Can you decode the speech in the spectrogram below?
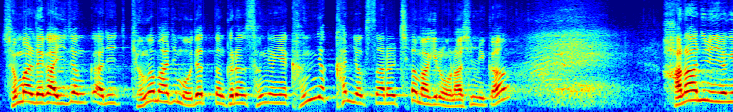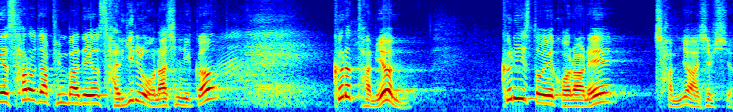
정말 내가 이전까지 경험하지 못했던 그런 성령의 강력한 역사를 체험하기를 원하십니까? 하나님의 영에 사로잡힌 바 되어 살기를 원하십니까? 그렇다면 그리스도의 고난에 참여하십시오.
